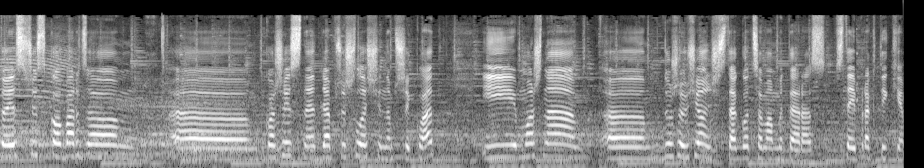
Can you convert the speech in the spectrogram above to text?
to jest wszystko bardzo korzystne dla przyszłości na przykład i można e, dużo wziąć z tego, co mamy teraz, z tej praktyki.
